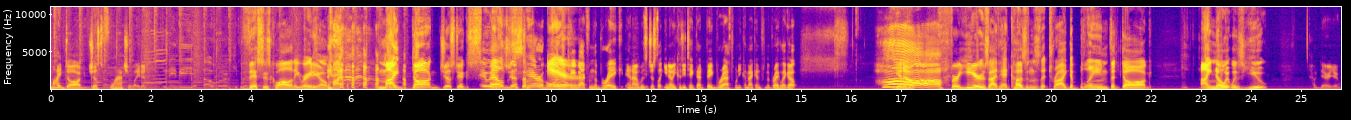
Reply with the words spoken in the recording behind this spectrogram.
my dog just flatulated. This is quality radio. My my dog just expelled just some terrible. air. And we came back from the break, and I was just like, you know, because you take that big breath when you come back in from the break, like, oh. You know, ah. for years I've had cousins that tried to blame the dog. I know it was you. How dare you?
